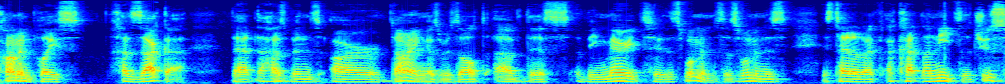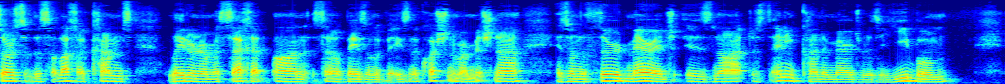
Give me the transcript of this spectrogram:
commonplace chazaka that the husbands are dying as a result of this of being married to this woman. So this woman is is titled a, a katlanit. So the true source of this halacha comes later in our Masechet on Samel Bezim Beis. And the question of our Mishnah is when the third marriage is not just any kind of marriage, but is a yibum.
